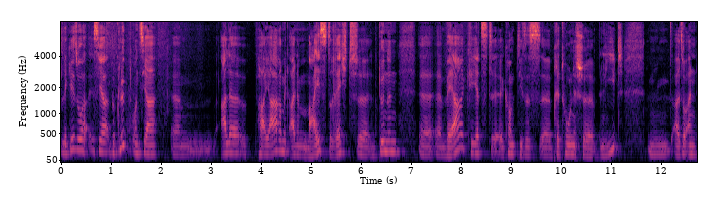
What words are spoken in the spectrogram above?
Legeso ist ja, beglückt uns ja ähm, alle paar Jahre mit einem meist recht äh, dünnen äh, Werk. Jetzt äh, kommt dieses äh, bretonische Lied. Mm, also ein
